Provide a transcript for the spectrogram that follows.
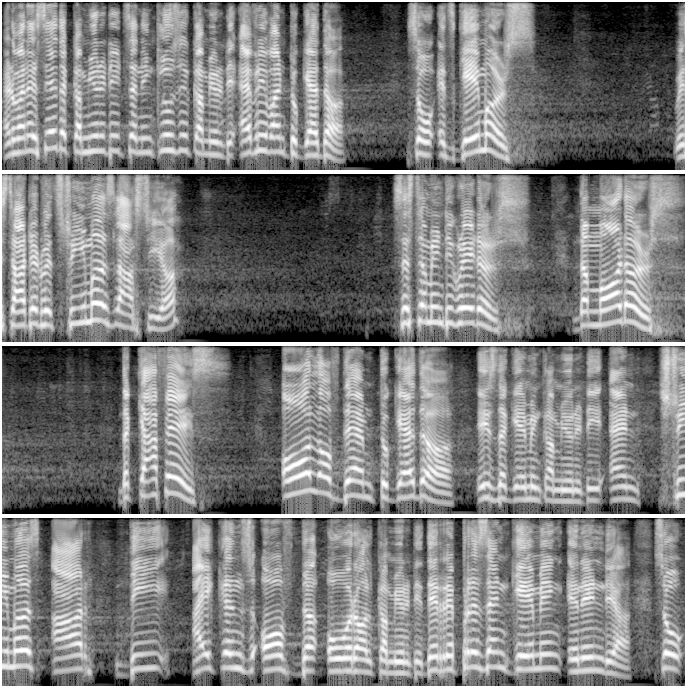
And when I say the community, it's an inclusive community, everyone together. So it's gamers. We started with streamers last year, system integrators, the modders, the cafes, all of them together is the gaming community. And streamers are the icons of the overall community. They represent gaming in India. So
